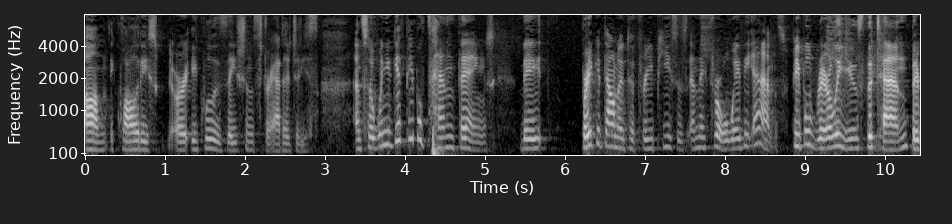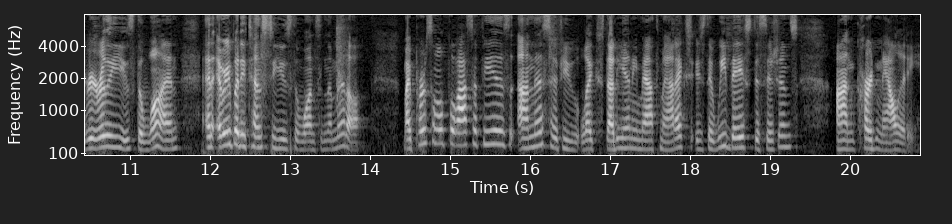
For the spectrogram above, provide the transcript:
um, equality or equalization strategies. And so when you give people 10 things, they break it down into three pieces and they throw away the ends. People rarely use the 10, they rarely use the one, and everybody tends to use the ones in the middle. My personal philosophy is on this, if you like study any mathematics, is that we base decisions on cardinality.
